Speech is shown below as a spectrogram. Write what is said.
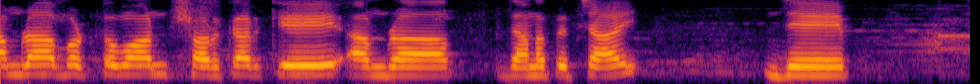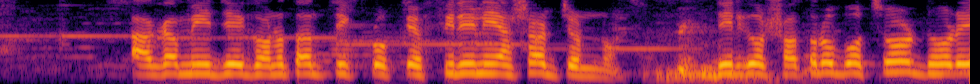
আমরা বর্তমান সরকারকে আমরা জানাতে চাই যে আগামী যে গণতান্ত্রিক প্রক্রিয়া ফিরে নিয়ে আসার জন্য দীর্ঘ সতেরো বছর ধরে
